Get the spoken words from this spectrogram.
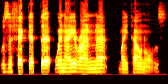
was the fact that uh, when I ran uh, my town halls,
